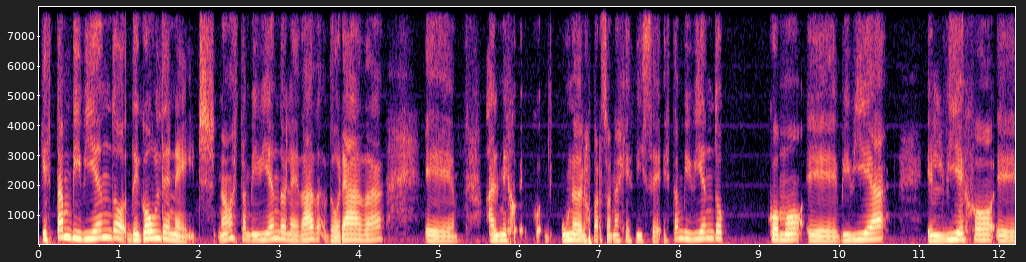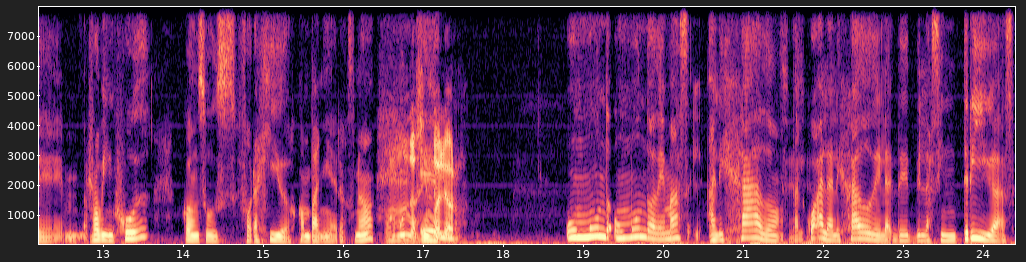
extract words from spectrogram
Que están viviendo the golden age, ¿no? Están viviendo la edad dorada. Eh, al mejor, uno de los personajes dice, están viviendo como eh, vivía el viejo eh, Robin Hood con sus forajidos compañeros, ¿no? Un mundo sin dolor un mundo, un mundo además alejado, tal cual, alejado de, las intrigas,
